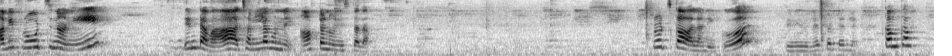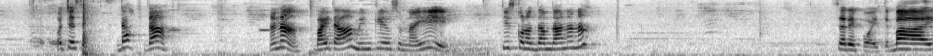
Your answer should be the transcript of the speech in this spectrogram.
అవి ఫ్రూట్స్ నాని. తింటావా? చల్లగా ఉన్నాయి ఆఫ్టర్నూన్ ఇస్తుందా? ఫ్రూట్స్ కావాలా నీకు? తినేది వదిలేసి పెట్టేదిలే. కమ్ కమ్. వచ్చేసి. దా దా. నాన్న బయట మింట్ లీవ్స్ ఉన్నాయి. తీసుకొని వద్దాం దా నాన్న. సరే పో అయితే. బాయ్.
